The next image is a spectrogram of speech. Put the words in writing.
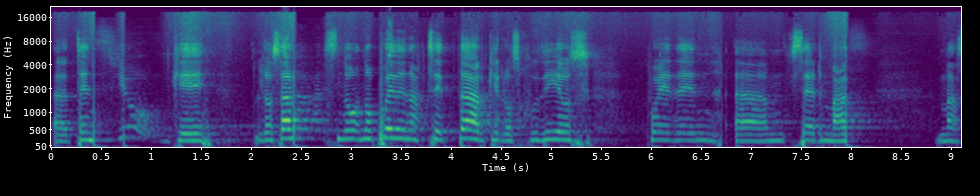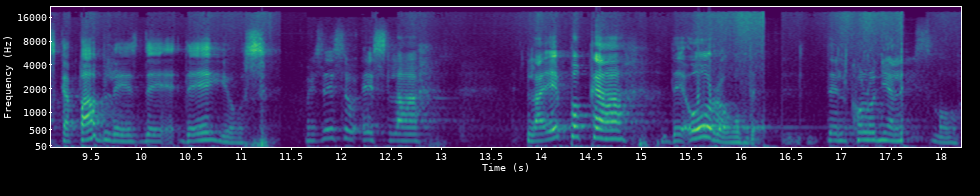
eh, tensión que los árabes no, no, pueden aceptar que los judíos pueden ser más, más capaces de, de, ellos. Pues eso es la, la época de oro del colonialismo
